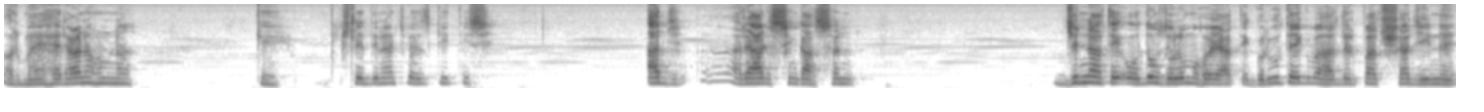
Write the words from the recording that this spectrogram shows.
ਔਰ ਮੈਂ ਹੈਰਾਨ ਹੁੰਨਾ ਕਿ ਪਿਛਲੇ ਦਿਨਾਂ ਚ ਬਸ ਕੀਤੀ ਸੀ। ਅੱਜ ਰਾਜ ਸਿੰਘਾਸਨ ਜਿਨ੍ਹਾਂ ਤੇ ਉਦੋਂ ਜ਼ੁਲਮ ਹੋਇਆ ਤੇ ਗੁਰੂ ਤੇਗ ਬਹਾਦਰ ਪਾਤਸ਼ਾਹ ਜੀ ਨੇ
